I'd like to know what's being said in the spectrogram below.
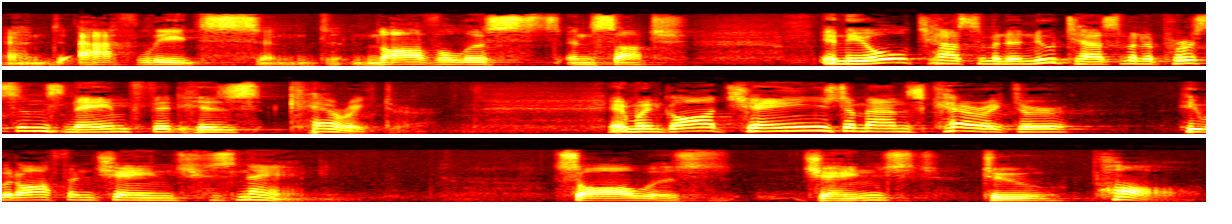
and athletes and novelists and such. In the Old Testament and New Testament, a person's name fit his character. And when God changed a man's character, he would often change his name. Saul was changed to Paul.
